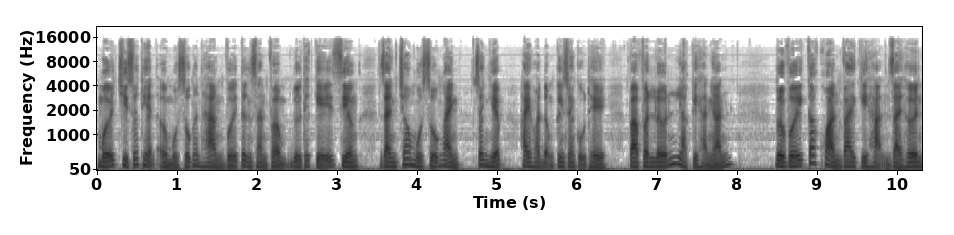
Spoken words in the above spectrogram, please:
mới chỉ xuất hiện ở một số ngân hàng với từng sản phẩm được thiết kế riêng dành cho một số ngành, doanh nghiệp hay hoạt động kinh doanh cụ thể và phần lớn là kỳ hạn ngắn. Đối với các khoản vay kỳ hạn dài hơn,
